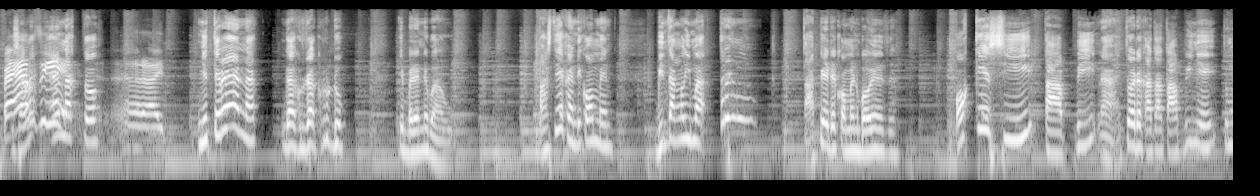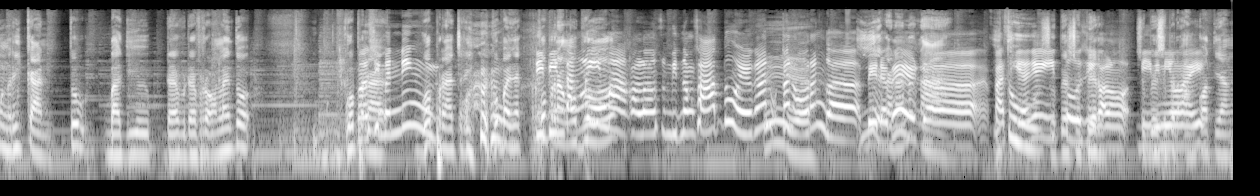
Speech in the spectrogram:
PR Misalnya sih. enak tuh, Right. nyetirnya enak, nggak gerudak-geruduk, ya badannya bau. Pasti akan dikomen, bintang 5, tring. Tapi ada komen bawahnya tuh. Oke sih, tapi, nah itu ada kata tapinya, itu mengerikan. Itu bagi driver-driver online tuh, gue pernah, Masih mending gue pernah cerita, gue banyak, di gue pernah bintang ngobrol. lima kalau langsung bintang satu ya kan kan Iya. orang nggak Iya, beda-beda kadang-kadang. pasiennya itu, supir-supir- sih kalau dinilai angkot yang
